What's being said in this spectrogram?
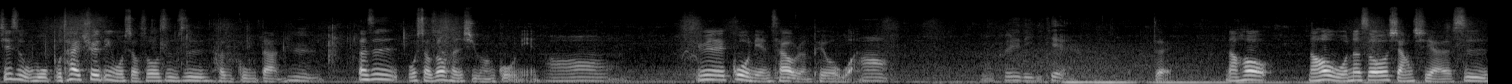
其实我不太确定我小时候是不是很孤单，嗯，但是我小时候很喜欢过年哦，因为过年才有人陪我玩哦，我可以理解，对，然后然后我那时候想起来的是，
